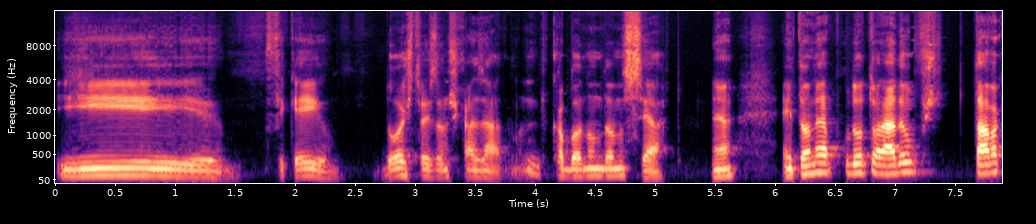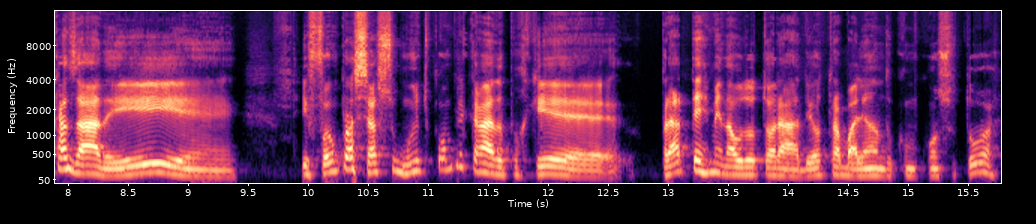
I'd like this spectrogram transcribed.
e fiquei dois, três anos casado. Acabou não dando certo, né? Então, na época do doutorado, eu estava casada e, e foi um processo muito complicado, porque para terminar o doutorado, eu trabalhando como consultor,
